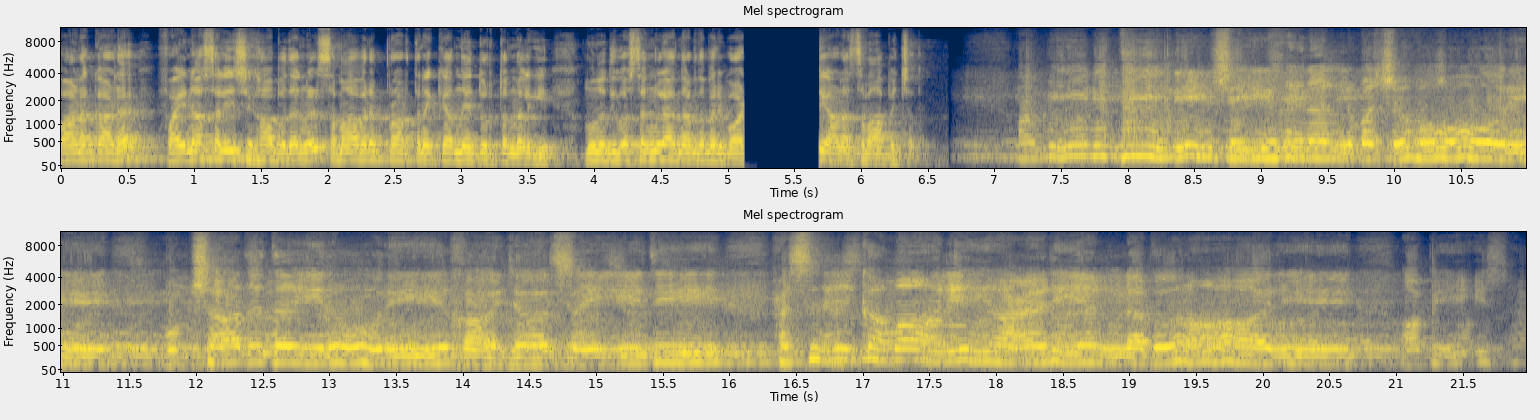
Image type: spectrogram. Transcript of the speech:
പാണക്കാട് ഫൈനാസ് അലി ശിഹാബ് സമാപന പ്രാർത്ഥനയ്ക്ക് നേതൃത്വം നൽകി. മൂന്ന് ദിവസങ്ങളിലായി നടന്ന പരിപാടിയാണ് സമാപിച്ചത്. അമീൻ ദീനി ശൈഖിനൽ മഷ്ഹൂരി ممشاد دينوري خواجة سيدي حسن الكمال علي الأبرار أبي إسحاق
